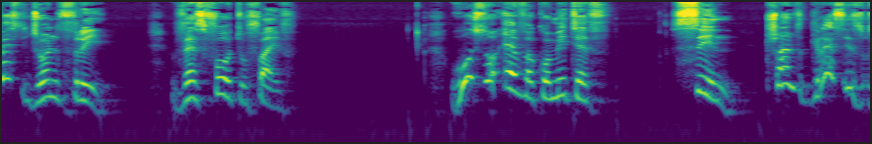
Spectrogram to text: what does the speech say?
1 John 3, verse 4 to 5. Whosoever committeth sin transgresses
